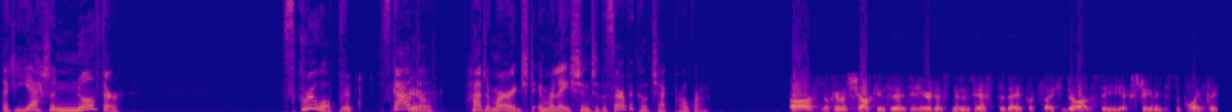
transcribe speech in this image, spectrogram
that yet another screw up scandal yeah. had emerged in relation to the cervical check programme? Oh, look, it was shocking to, to hear this news yesterday, but like you know, obviously extremely disappointing.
